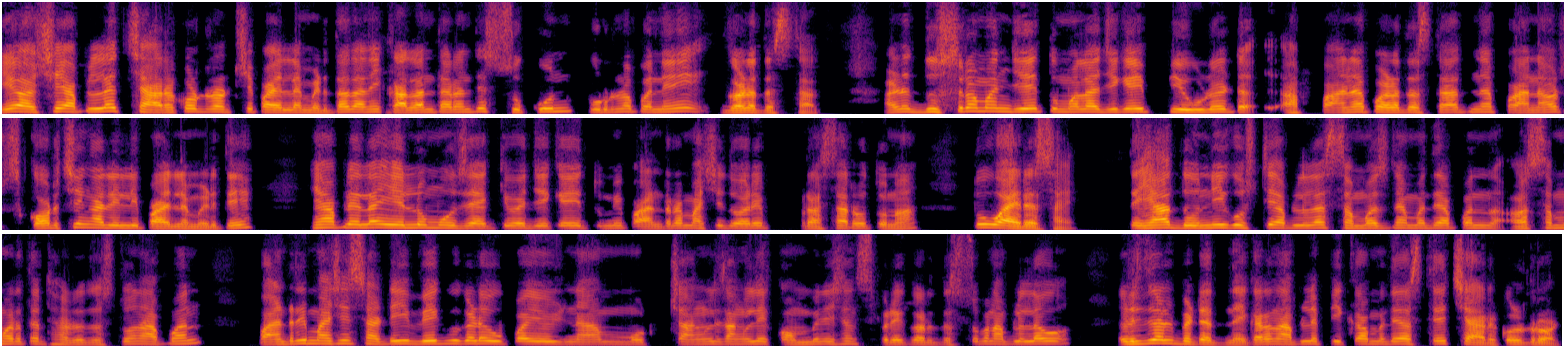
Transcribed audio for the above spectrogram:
हे असे आपल्याला चारकोट रॉटचे पाहायला मिळतात आणि कालांतराने ते सुकून पूर्णपणे गळत असतात. आणि दुसरं म्हणजे तुम्हाला जे काही पिवळट पानं पडत असतात ना, पानावर स्कॉर्चिंग आलेली पाहायला मिळते. हे आपल्याला येलो मोजॅक किंवा जे काही तुम्ही पांढऱ्या माशीद्वारे प्रसार होतो ना, तो व्हायरस आहे. तर ह्या दोन्ही गोष्टी आपल्याला समजण्यामध्ये आपण असमर्थ ठरत असतो आणि आपण पांढरी माशीसाठी वेगवेगळ्या उपाययोजना चांगले-चांगले कॉम्बिनेशन स्प्रे करत असतो. पण आपल्याला रिझल्ट भेटत नाही. कारण आपल्या पिकामध्ये असते चारकोल रॉड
